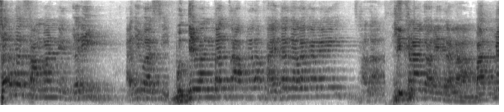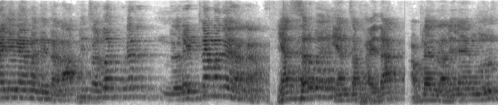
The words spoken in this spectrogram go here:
सर्वसामान्य गरीब आदिवासी बुद्धिवंतांचा आपल्याला फायदा झाला का नाही? झाला. लिखनाद्वारे झाला बातम्या लिहिण्यामध्ये झाला. आपली चळवळ पुढे रेटण्यामध्ये झाला. या सर्व यांचा फायदा आपल्याला झालेला आहे म्हणून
